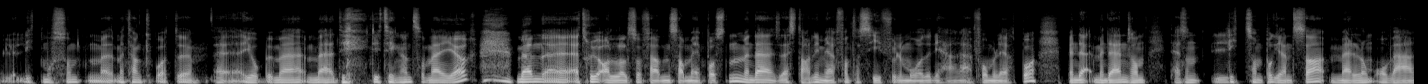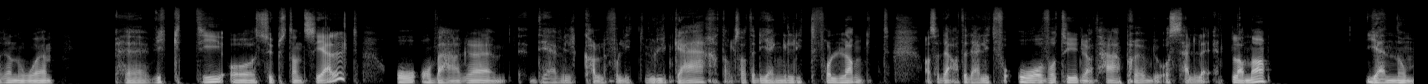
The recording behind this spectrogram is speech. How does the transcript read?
Litt morsomt med, med tanke på at eh, jeg jobber med, med de, de, tingene som jeg gjør, men eh, jeg tror alle altså får den samme e-posten. Men det er, det er, stadig mer fantasifulle måter de her er formulert på. Men det, men det er, sånn, det er sånn, litt sånn på grensa mellom å være noe eh, viktig og substansielt, og å være det jeg vil kalle for litt vulgært, altså at det gjenger litt for langt. Altså det, at det er litt for overtydelig at her prøver du å selge et eller annet gjennom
